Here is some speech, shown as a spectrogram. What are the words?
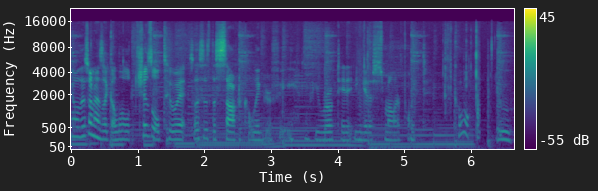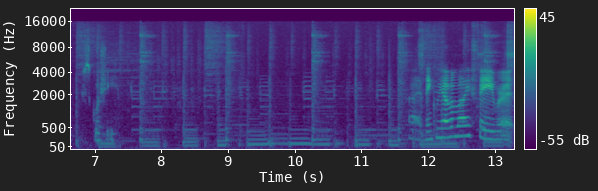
Oh, this one has like a little chisel to it. So this is the soft calligraphy. If you rotate it, you can get a smaller point. Cool. Ooh, squishy. I think we have my favorite.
